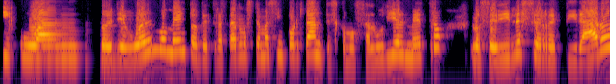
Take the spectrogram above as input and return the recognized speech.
y cuando llegó el momento de tratar los temas importantes como salud y el metro, los ediles se retiraron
